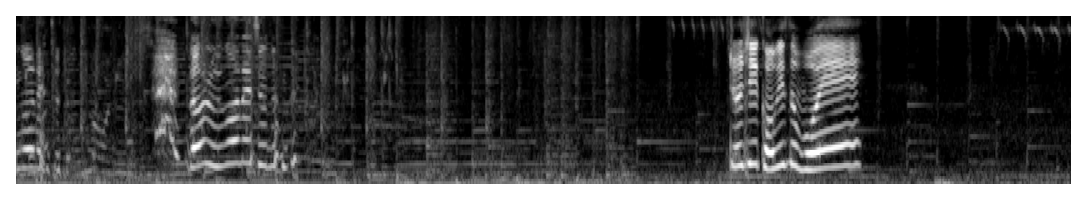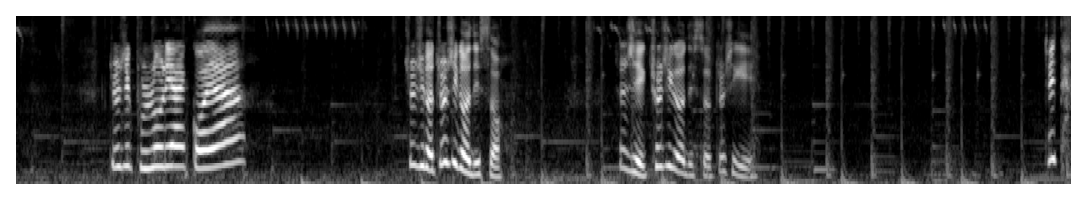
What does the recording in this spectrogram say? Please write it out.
응원해줘. 널 응원해 주는데. 쪼식 거기서 뭐해? 쪼식 불놀이 할 거야? 쪼식아 쪼식이 어디 있어? 쪼식 쪼식이 어디 있어? 쪼식이. 저기 있다.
